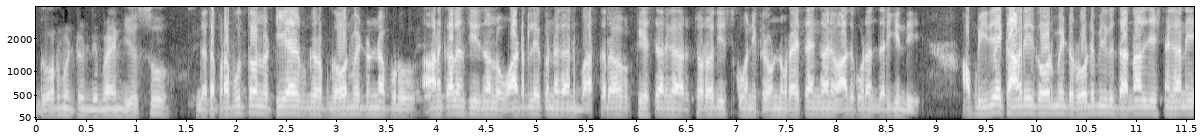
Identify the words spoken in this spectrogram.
గవర్నమెంట్ డిమాండ్ చేస్తూ గత ప్రభుత్వంలో టీఆర్ గవర్నమెంట్ ఉన్నప్పుడు ఆనకాలం సీజన్లో వాటర్ లేకుండా కానీ భాస్కరరావు కేసీఆర్ గారు చొరవ తీసుకొని ఇక్కడ ఉన్న రైతాంగాన్ని ఆదుకోవడం జరిగింది. అప్పుడు ఇదే కాంగ్రెస్ గవర్నమెంట్ రోడ్డు మీదకి ధర్నాలు చేసినా కానీ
